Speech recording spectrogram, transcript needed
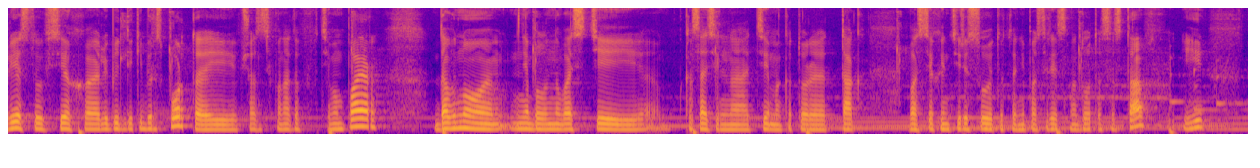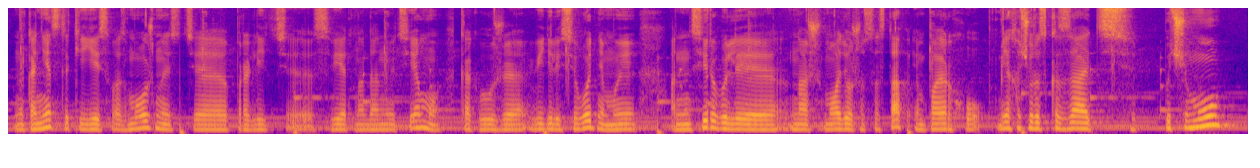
Приветствую всех э, любителей киберспорта и, в частности, фанатов Team Empire. Давно не было новостей касательно темы, которая так вас всех интересует, это непосредственно Dota состав. И, наконец-таки, есть возможность э, пролить э, свет на данную тему. Как вы уже видели сегодня, мы анонсировали наш молодежный состав Empire Hope. Я хочу рассказать, почему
